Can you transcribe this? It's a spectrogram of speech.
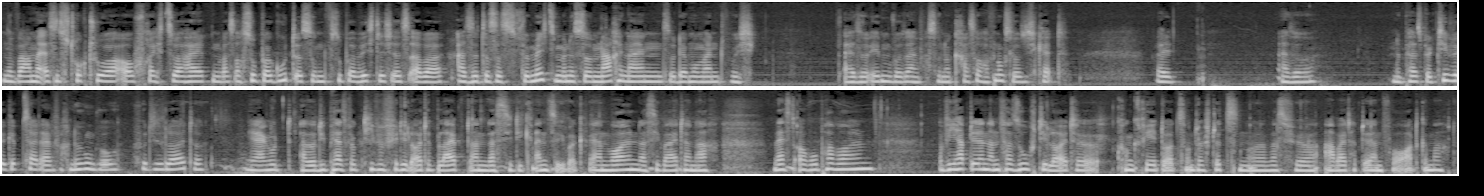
eine warme Essensstruktur aufrechtzuerhalten, was auch super gut ist und super wichtig ist. Aber also das ist für mich zumindest so im Nachhinein so der Moment, wo ich, also eben, wo es einfach so eine krasse Hoffnungslosigkeit, weil, also eine Perspektive gibt es halt einfach nirgendwo für diese Leute. Ja gut, also die Perspektive für die Leute bleibt dann, dass sie die Grenze überqueren wollen, dass sie weiter nach Westeuropa wollen. Wie habt ihr denn dann versucht, die Leute konkret dort zu unterstützen oder was für Arbeit habt ihr dann vor Ort gemacht?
